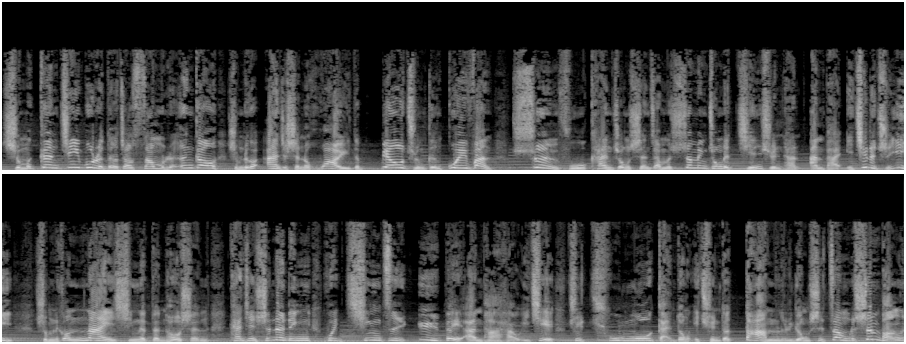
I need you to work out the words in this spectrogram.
使我们更进一步的得着撒母的恩膏，使我们能够按着神的话语的标准。准跟规范顺服，看重神在我们生命中的拣选和安排一切的旨意，使我们能够耐心的等候神，看见神的灵会亲自预备安排好一切，去触摸感动一群的大能的勇士在我们的身旁。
